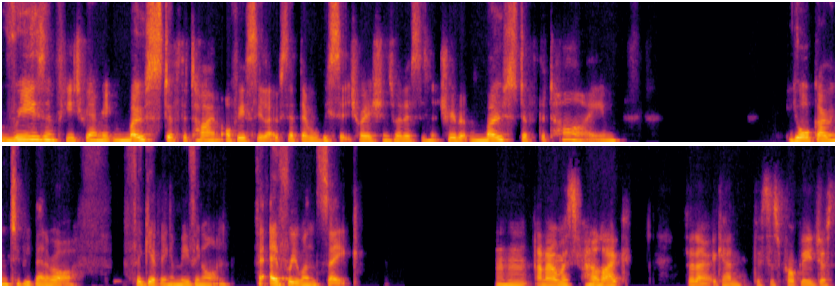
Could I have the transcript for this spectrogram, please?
reason for you to be angry, most of the time, obviously, like i've said, there will be situations where this isn't true, but most of the time, you're going to be better off forgiving and moving on for everyone's sake. Mhm. And I almost feel like, I don't know, again, this is probably just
